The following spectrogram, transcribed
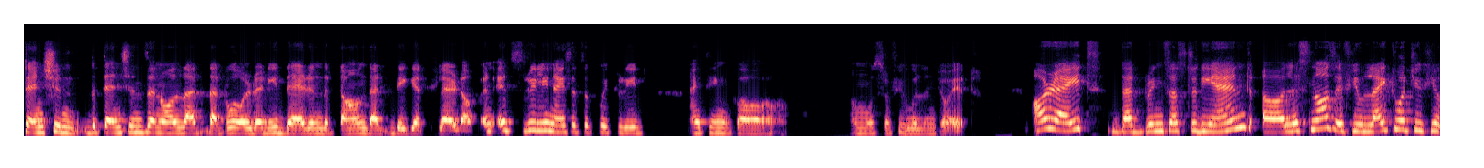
tension, the tensions, and all that that were already there in the town that they get flared up, and it's really nice. It's a quick read. I think most of you will enjoy it. All right, that brings us to the end. Uh, listeners, if you liked what you he-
